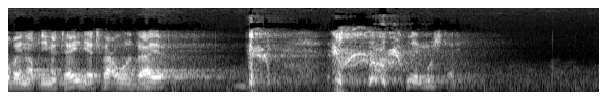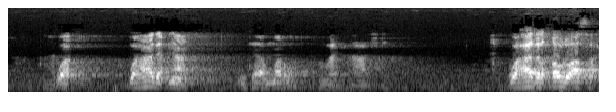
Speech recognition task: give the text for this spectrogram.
بين القيمتين يدفعه البائع للمشتري. وهذا نعم. انتهى مرة. وهذا القول أصح.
